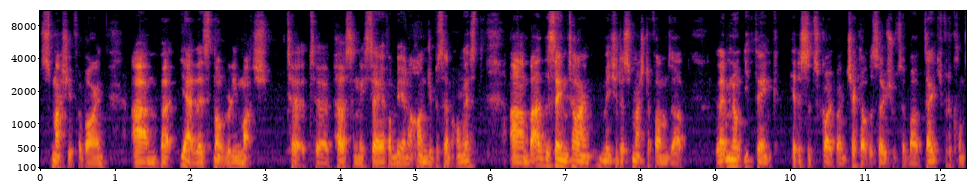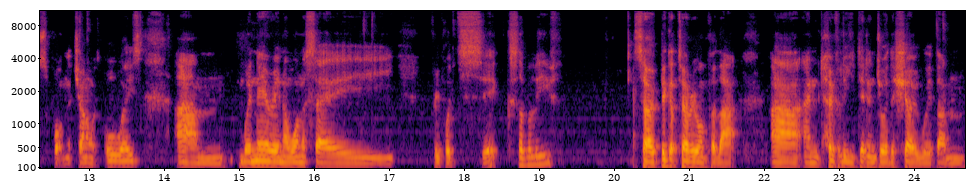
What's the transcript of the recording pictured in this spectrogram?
smash it for Bayern. Um, but yeah, there's not really much to, to personally say if I'm being 100% honest. Um, but at the same time, make sure to smash the thumbs up. Let me know what you think. Hit the subscribe button. Check out the socials above. Thank you for the constant support on the channel as always. Um, we're nearing, I want to say, 3.6, I believe. So big up to everyone for that. Uh, and hopefully you did enjoy the show with um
